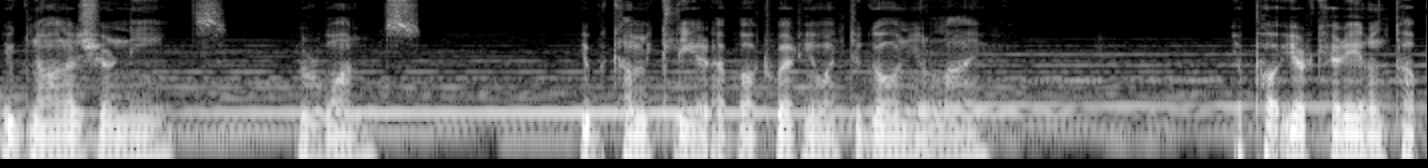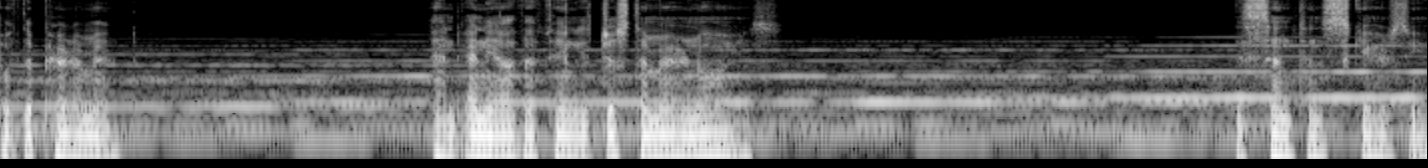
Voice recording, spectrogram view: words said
You acknowledge your needs, your wants. You become clear about where you want to go in your life. You put your career on top of the pyramid and any other thing is just a mere noise. This sentence scares you.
